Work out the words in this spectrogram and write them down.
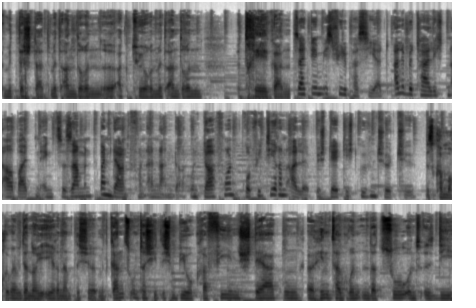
mit der Stadt, mit anderen äh, Akteuren, mit anderen Trägern. Seitdem ist viel passiert. Alle Beteiligten arbeiten eng zusammen, man lernt voneinander. Und davon profitieren alle, bestätigt Güven Çöçü. Es kommen auch immer wieder neue Ehrenamtliche mit ganz unterschiedlichen Biografien, Stärken, äh, Hintergründen dazu und äh, die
